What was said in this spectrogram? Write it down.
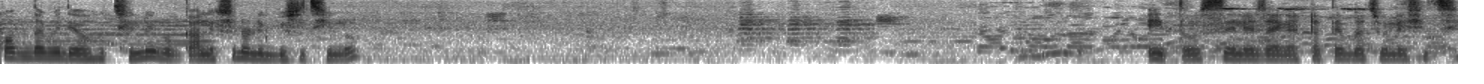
কম দামে দেওয়া হচ্ছিল এবং কালেকশন অনেক বেশি ছিল। এই তো সেলের জায়গাটাতে আমরা চলে এসেছি।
